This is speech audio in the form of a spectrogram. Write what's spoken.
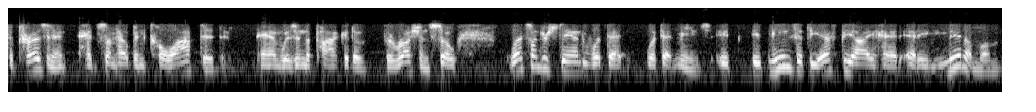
the president had somehow been co opted and was in the pocket of the Russians. So let's understand what that what that means. It it means that the FBI had at a minimum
